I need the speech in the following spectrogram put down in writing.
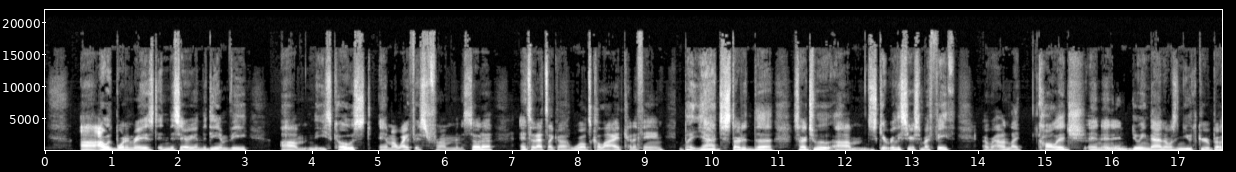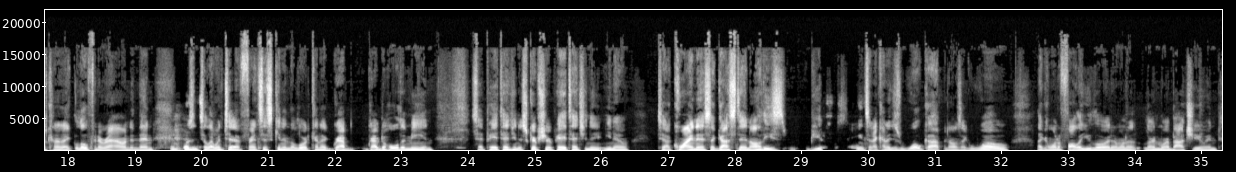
Uh, I was born and raised in this area in the DMV, um, in the East Coast, and my wife is from Minnesota and so that's like a worlds collide kind of thing but yeah just started the started to um just get really serious in my faith around like college and, and, mm-hmm. and doing that. And I was in youth group. I was kind of like loafing around. And then it wasn't until I went to Franciscan and the Lord kind of grabbed, grabbed a hold of me and said, pay attention to scripture, pay attention to, you know, to Aquinas, Augustine, all these beautiful saints. And I kind of just woke up and I was like, whoa, like I want to follow you, Lord. I want to learn more about you and,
